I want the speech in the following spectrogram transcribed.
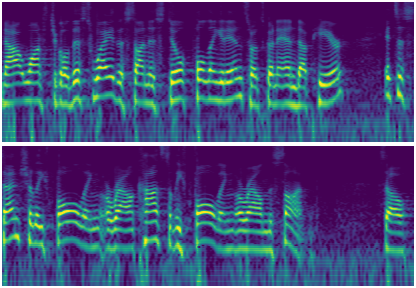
Now it wants to go this way. The sun is still pulling it in, so it's going to end up here. It's essentially falling around, constantly falling around the sun. So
